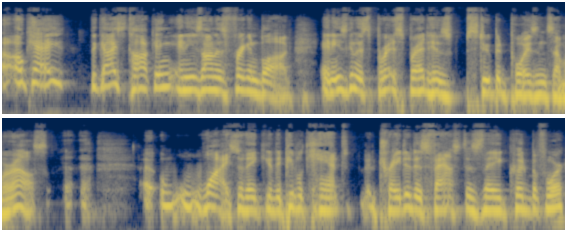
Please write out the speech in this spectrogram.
Uh, okay the guy's talking and he's on his friggin' blog and he's going to sp- spread his stupid poison somewhere else. Uh, uh, why? So they, the people can't trade it as fast as they could before.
